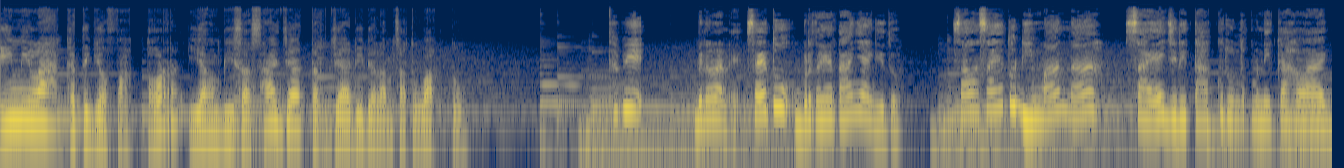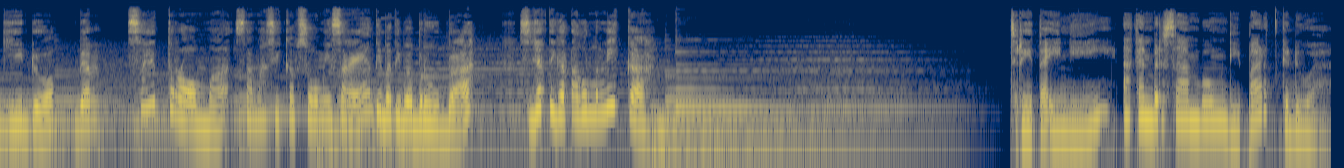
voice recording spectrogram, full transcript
Inilah ketiga faktor yang bisa saja terjadi dalam satu waktu. Tapi beneran ya, saya tuh bertanya-tanya gitu. Salah saya tuh di mana? Saya jadi takut untuk menikah lagi, Dok. Dan saya trauma sama sikap suami saya yang tiba-tiba berubah sejak tiga tahun menikah. Cerita ini akan bersambung di part kedua.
